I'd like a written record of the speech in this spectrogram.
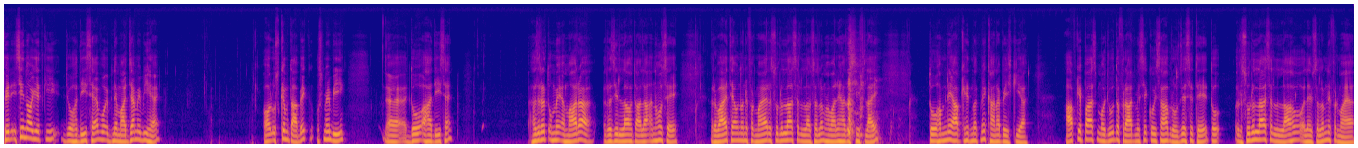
پھر اسی نوعیت کی جو حدیث ہے، وہ ابن ماجہ میں بھی ہے۔ اور اس کے مطابق اس میں بھی دو احادیث ہیں۔ حضرت ام امارہ رضی اللہ تعالیٰ عنہ سے روایت ہے انہوں نے فرمایا رسول اللہ صلی اللہ علیہ وسلم ہمارے یہاں تشریف لائے تو ہم نے آپ کی خدمت میں کھانا پیش کیا آپ کے پاس موجود افراد میں سے کوئی صاحب روزے سے تھے تو رسول اللہ صلی اللہ علیہ وسلم نے فرمایا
